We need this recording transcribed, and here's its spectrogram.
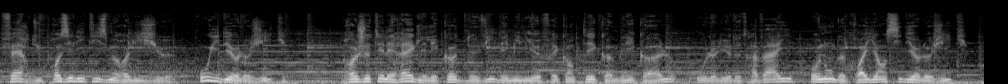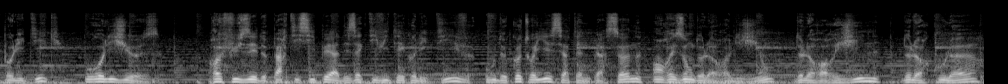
faire du prosélytisme religieux ou idéologique, rejeter les règles et les codes de vie des milieux fréquentés comme l'école ou le lieu de travail au nom de croyances idéologiques, politiques ou religieuses, refuser de participer à des activités collectives ou de côtoyer certaines personnes en raison de leur religion, de leur origine, de leur couleur,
